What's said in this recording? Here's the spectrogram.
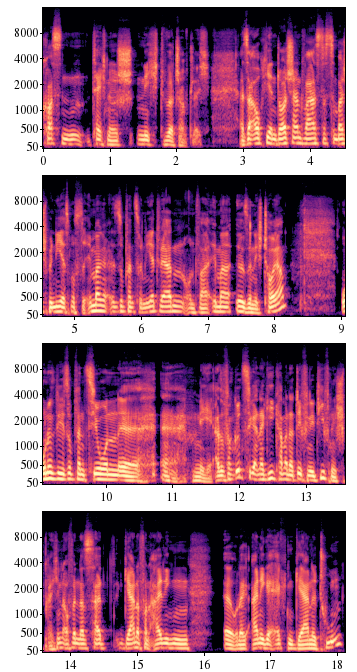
kostentechnisch nicht wirtschaftlich. Also auch hier in Deutschland war es das zum Beispiel nie. Es musste immer subventioniert werden und war immer irrsinnig teuer ohne die Subvention, äh, äh, nee, also von günstiger Energie kann man da definitiv nicht sprechen, auch wenn das halt gerne von einigen äh, oder einige Ecken gerne tun.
